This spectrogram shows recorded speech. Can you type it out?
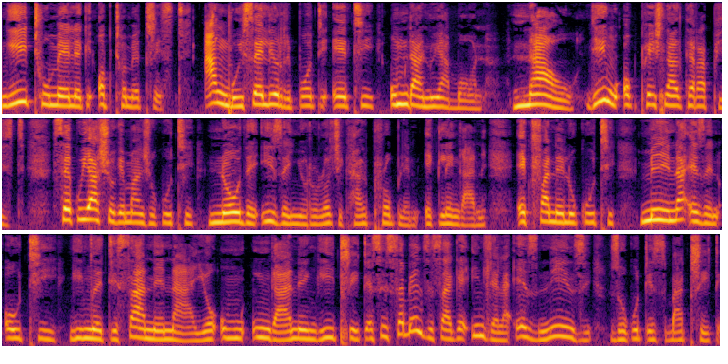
Ngiyithumele ki-optometrist. Angibuyisela ireport ethi umntana uyabona. Now ndingu occupational therapist. Sekuyasho ke manje ukuthi no there is a neurological problem ekulengane ekufanele ukuthi mina as an OT ngincedisane nayo um- ingane ngiyitreat sisebenzisa ke indlela ezininzi zokuthi sibatreat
